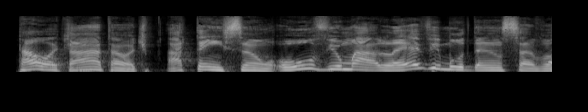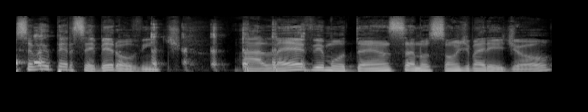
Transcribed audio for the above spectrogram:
Tá ótimo. Tá, tá ótimo. Atenção, houve uma leve mudança. Você vai perceber, ouvinte, a leve mudança no som de Mary Jo,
